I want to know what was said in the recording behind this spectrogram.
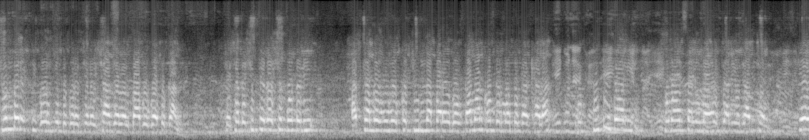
সুন্দর একটি গোল কিন্তু করেছেন ওই শাহজালাল বাবু গতকাল। সেই সাথে সুপ্রিয় দর্শক মন্ডলী আজকে আমরা উপভোগ করছি উল্লাপাড়া এবং কামারখন্ডের মধ্যকার খেলা। দুটি দলই সমান তালে লড়াই চালিয়ে যাচ্ছেন। কেউ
